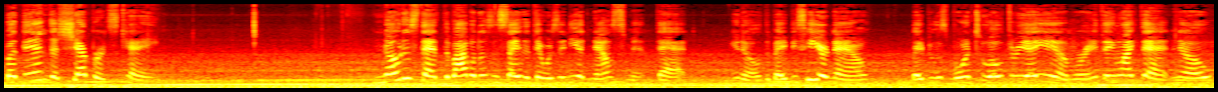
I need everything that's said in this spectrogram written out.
But then the shepherds came. Notice that the Bible doesn't say that there was any announcement that, you know, the baby's here now. Baby was born 2:03 a.m. or anything like that. No.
